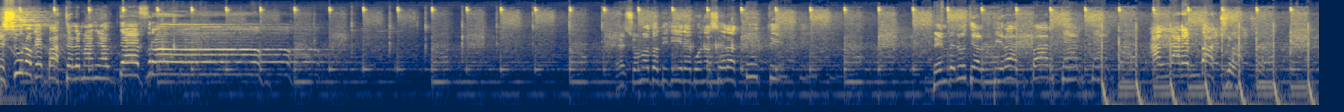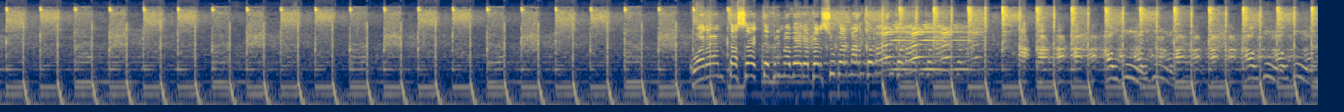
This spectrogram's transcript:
Nessuno che batte le mani al defro. È il suo modo di dire buonasera a tutti. Benvenuti al Pirate Party all'arembaggio. 47 primavere per Super Marco Mai. Ah, ah, ah, ah, auguri. Auguri. auguri. auguri.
